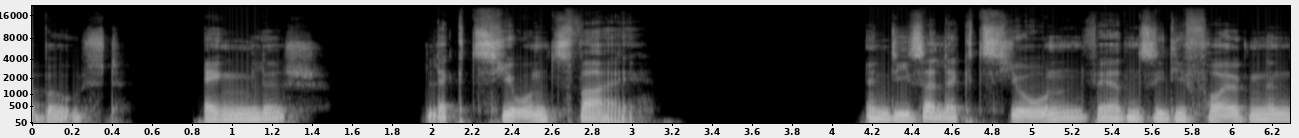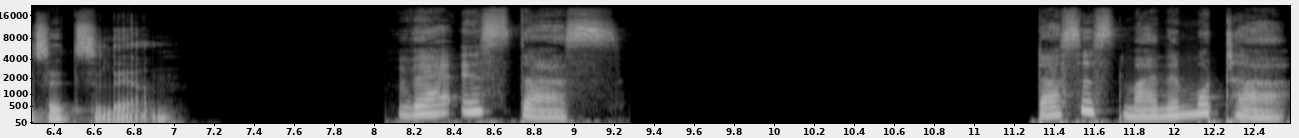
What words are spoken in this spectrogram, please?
Boost Englisch Lektion 2 In dieser Lektion werden Sie die folgenden Sätze lernen. Wer ist das? Das ist meine Mutter.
